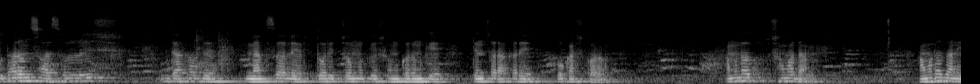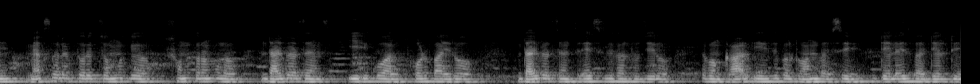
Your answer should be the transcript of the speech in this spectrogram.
উদাহরণ সাতচল্লিশ দেখা যে ম্যাক্সওয়েলের তড়িৎ চৌম্বকীয় সমীকরণকে টেন্সর আকারে প্রকাশ করো। আমরা সমাধান। আমরা জানি ম্যাক্সওয়েলের তড়িৎ চৌম্বকীয় সমীকরণ হলো divergence E equal four by rho divergence H is equal to zero এবং curl E is equal to one by C del H by del T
